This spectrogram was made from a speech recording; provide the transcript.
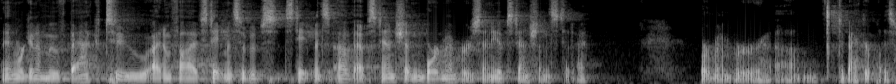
Then we're going to move back to item five, statements of, statements of abstention. Board members, any abstentions today? Board member um, DeBacker, please.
